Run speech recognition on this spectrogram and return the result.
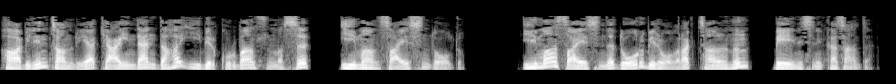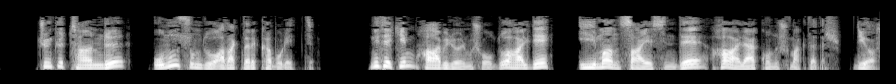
Habil'in Tanrı'ya Kain'den daha iyi bir kurban sunması iman sayesinde oldu. İman sayesinde doğru biri olarak Tanrı'nın beğenisini kazandı. Çünkü Tanrı onun sunduğu adakları kabul etti. Nitekim Habil ölmüş olduğu halde iman sayesinde hala konuşmaktadır diyor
